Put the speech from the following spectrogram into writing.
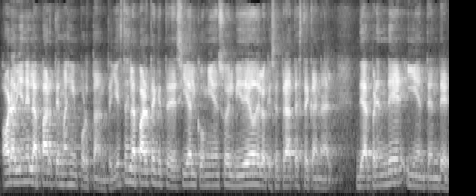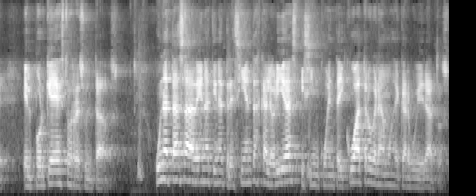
Ahora viene la parte más importante y esta es la parte que te decía al comienzo del video de lo que se trata este canal, de aprender y entender el porqué de estos resultados. Una taza de avena tiene 300 calorías y 54 gramos de carbohidratos.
